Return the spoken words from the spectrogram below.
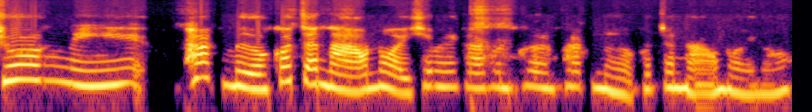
ช่วงนี้ภาคเหนือก็จะหนาวหน่อยใช่ไหมคะเพื่อนๆภาคเหนือก็จะหนาวหน่อยเนาะ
